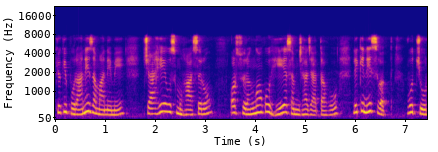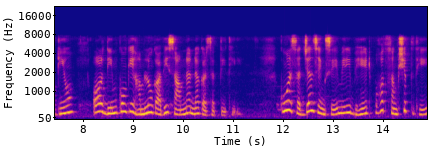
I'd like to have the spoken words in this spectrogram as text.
کیونکہ پرانے زمانے میں چاہے اس محاصروں اور سرنگوں کو ہے سمجھا جاتا ہو، لیکن اس وقت وہ چوٹیوں اور دیمکوں کے حملوں کا بھی سامنا نہ کر سکتی تھی۔ کنور سجن سنگھ سے میری بھیٹ بہت سنکشپت تھی،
